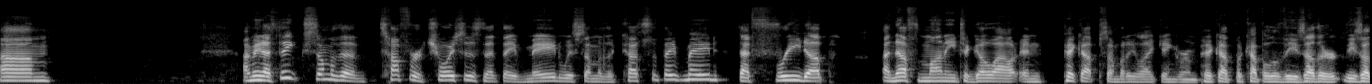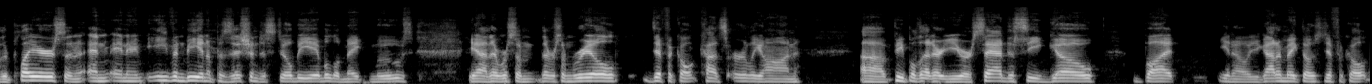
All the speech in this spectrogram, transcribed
Um, I mean, I think some of the tougher choices that they've made with some of the cuts that they've made that freed up enough money to go out and pick up somebody like Ingram, pick up a couple of these other these other players, and and and even be in a position to still be able to make moves. Yeah, there were some there were some real difficult cuts early on. Uh, people that are you're sad to see go, but you know you got to make those difficult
